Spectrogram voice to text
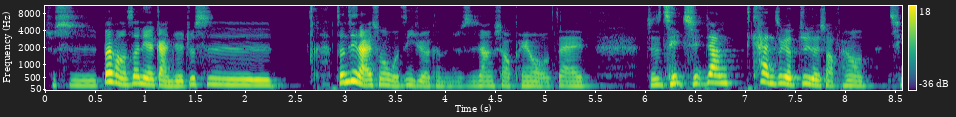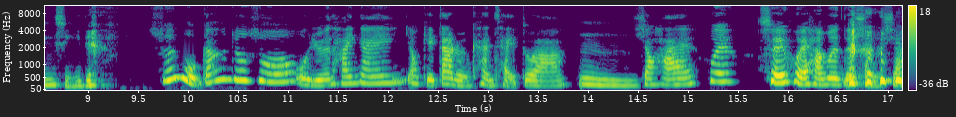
就是拜访森林的感觉，就是整体来说，我自己觉得可能就是让小朋友在，就是清清让看这个剧的小朋友清醒一点。所以我刚刚就说，我觉得他应该要给大人看才对啊。嗯，小孩会摧毁他们的想象，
